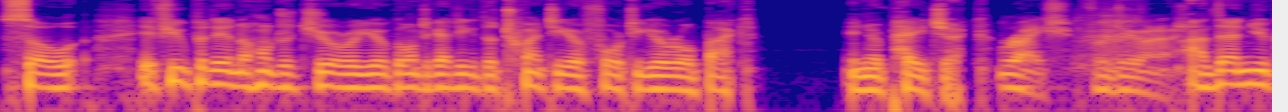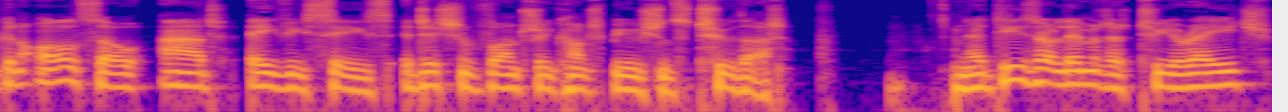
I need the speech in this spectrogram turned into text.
So if you put in 100 euro, you're going to get either 20 or 40 euro back in your paycheck. Right, for doing it. And then you can also add AVCs, additional voluntary contributions to that. Now, these are limited to your age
